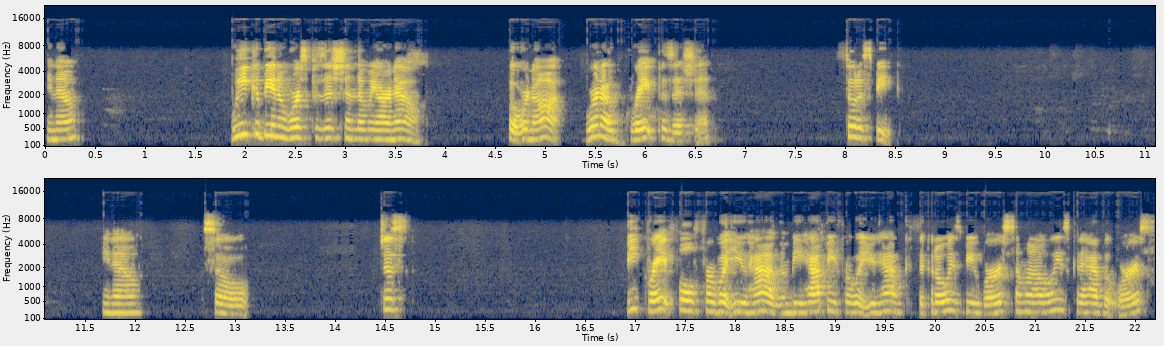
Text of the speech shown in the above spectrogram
You know? We could be in a worse position than we are now, but we're not. We're in a great position, so to speak. You know? So just be grateful for what you have and be happy for what you have because it could always be worse. Someone always could have it worse.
